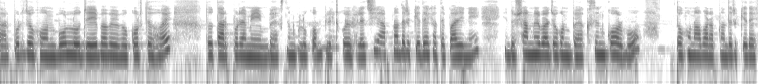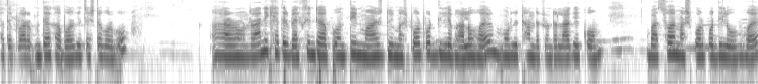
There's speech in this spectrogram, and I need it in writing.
তারপর যখন বলল যে এভাবে এভাবে করতে হয়, তো তারপরে আমি ভ্যাকসিনগুলো কমপ্লিট করে ফেলেছি। আপনাদেরকে দেখাতে পারিনি, কিন্তু সামনের বার যখন ভ্যাকসিন করব, তখন আবার আপনাদেরকে দেখাতে পার, দেখাবো আর কি, চেষ্টা করব। আর রানী ক্ষেতের ভ্যাকসিনটা তিন মাস, দুই মাস পর পর দিলে ভালো হয়। মুরগির ঠান্ডা ঠান্ডা লাগে কম। বা ছয় মাস পর পর দিলেও হয়,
